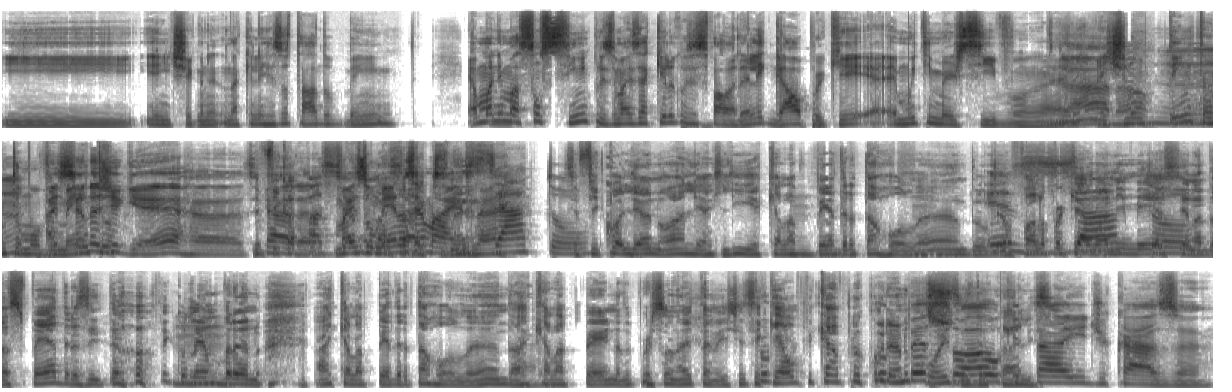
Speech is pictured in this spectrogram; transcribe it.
E, e a gente chega naquele resultado bem. É uma animação simples, mas é aquilo que vocês falaram, é legal, porque é muito imersivo, né? Ah, a gente não, não. tem tanto As movimento. cenas de guerra. Você cara, fica passando mais ou menos é artes, mais, né? Exato. Você fica olhando, olha ali, aquela pedra tá rolando. Eu falo porque eu Exato. animei a cena das pedras, então eu fico lembrando. Ah, aquela pedra tá rolando, ah, aquela perna do personagem tá mexendo. Você quer ficar procurando Pro coisas, pessoal que detalhes. tá aí de casa,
